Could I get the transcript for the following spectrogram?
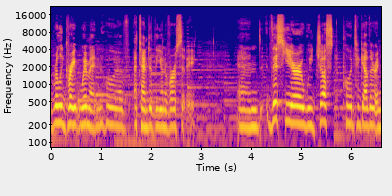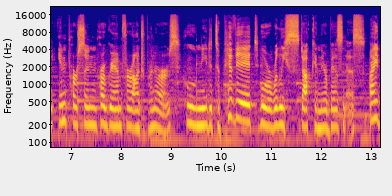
really great women who have attended the university. And this year, we just put together an in-person program for entrepreneurs who needed to pivot, who are really stuck in their business. I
